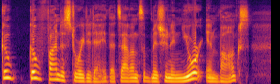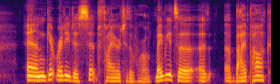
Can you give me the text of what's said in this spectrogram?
Go go find a story today that's out on submission in your inbox and get ready to set fire to the world. Maybe it's a, a, a BIPOC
